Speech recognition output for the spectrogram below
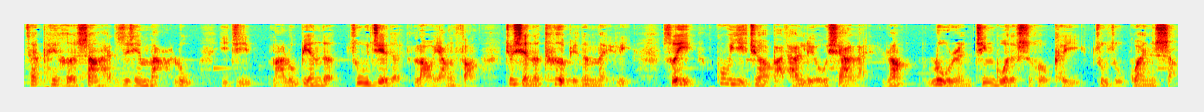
再配合上海的这些马路以及马路边的租界的老洋房，就显得特别的美丽。所以故意就要把它留下来，让路人经过的时候可以驻足观赏。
